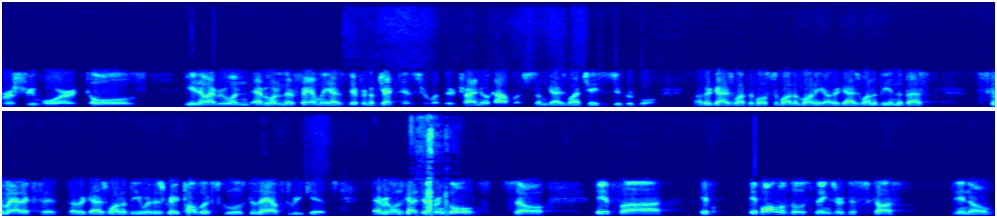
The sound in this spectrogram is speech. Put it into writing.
versus reward, goals, you know, everyone everyone in their family has different objectives for what they're trying to accomplish. Some guys want to chase a Super Bowl. Other guys want the most amount of money. Other guys want to be in the best schematic fit. Other guys want to be where there's great public schools because they have three kids. Everyone's got different goals. So if uh, if if all of those things are discussed, you know,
